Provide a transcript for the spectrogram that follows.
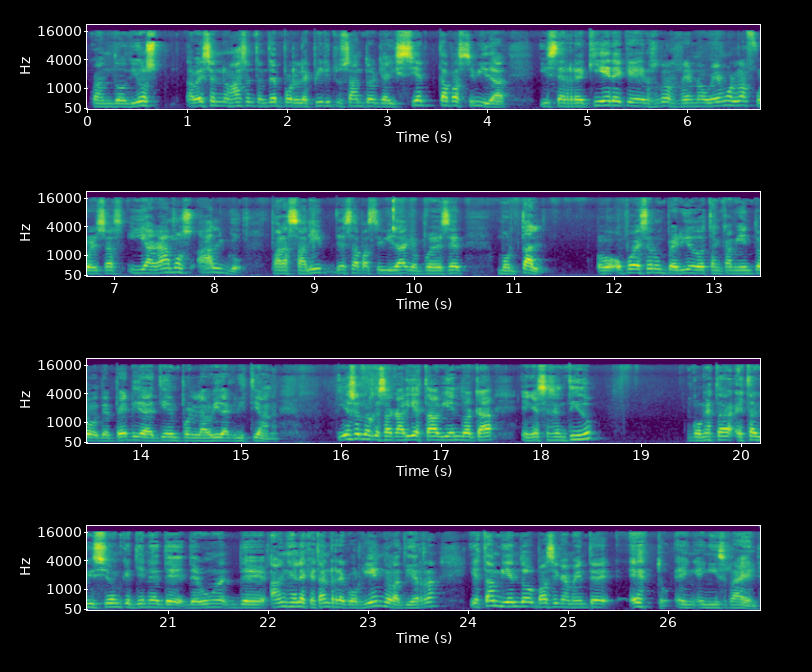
cuando Dios a veces nos hace entender por el Espíritu Santo que hay cierta pasividad y se requiere que nosotros renovemos las fuerzas y hagamos algo para salir de esa pasividad que puede ser mortal o, puede ser un periodo de estancamiento, de pérdida de tiempo en la vida cristiana. Y eso es lo que Zacarías está viendo acá en ese sentido, con esta, esta visión que tiene de, de, un, de, ángeles que están recorriendo la tierra y están viendo básicamente esto en, en Israel,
